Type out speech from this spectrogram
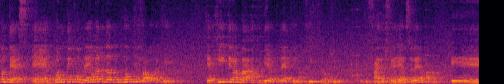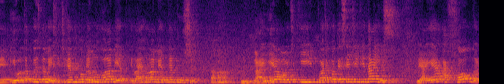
O que acontece? É, é quando tem problema no, corpo de válvula aqui. Que aqui tem uma barra aqui dentro, né? Que, que, que, onde, que faz a diferença, né? E, e, outra coisa também, se tiver com problema no rolamento, que lá é rolamento, não é bucha. Uhum. Aí é onde que pode acontecer de, de dar isso. E aí a, a, folga,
